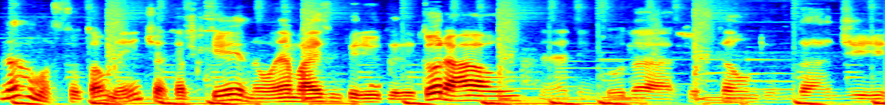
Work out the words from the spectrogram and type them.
Não, mas totalmente, até porque não é mais um período eleitoral, né? Tem toda a questão do, da, de,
